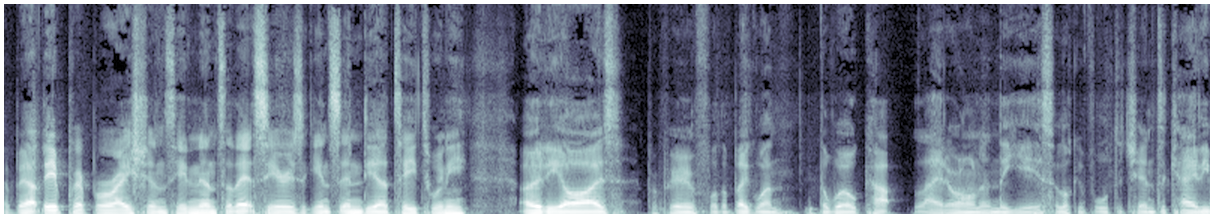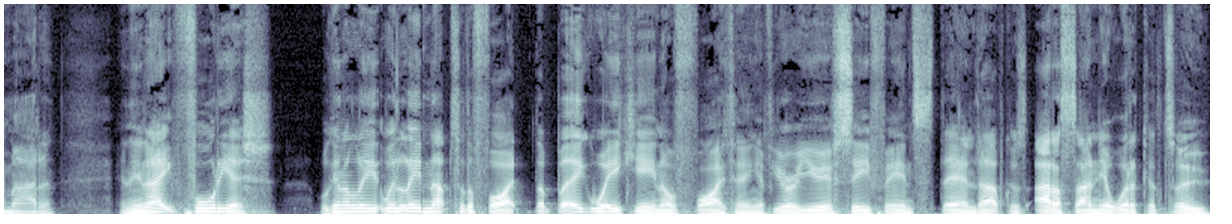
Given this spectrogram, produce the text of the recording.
about their preparations heading into that series against India, T20 ODIs, preparing for the big one, the World Cup later on in the year. So looking forward to chatting to Katey Martin. And then 8.40ish, we're going to lead, we're leading up to the fight, the big weekend of fighting. If you're a UFC fan, stand up because Adesanya Whittaker 2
